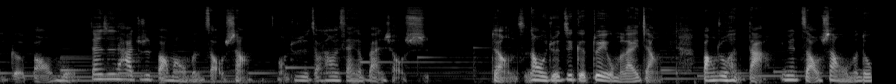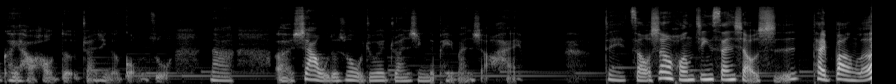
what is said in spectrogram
一个保姆，但是他就是帮忙我们早上哦，就是早上会三个半小时。这样子，那我觉得这个对我们来讲帮助很大，因为早上我们都可以好好的专心的工作。那呃下午的时候，我就会专心的陪伴小孩。对，早上黄金三小时，太棒了。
